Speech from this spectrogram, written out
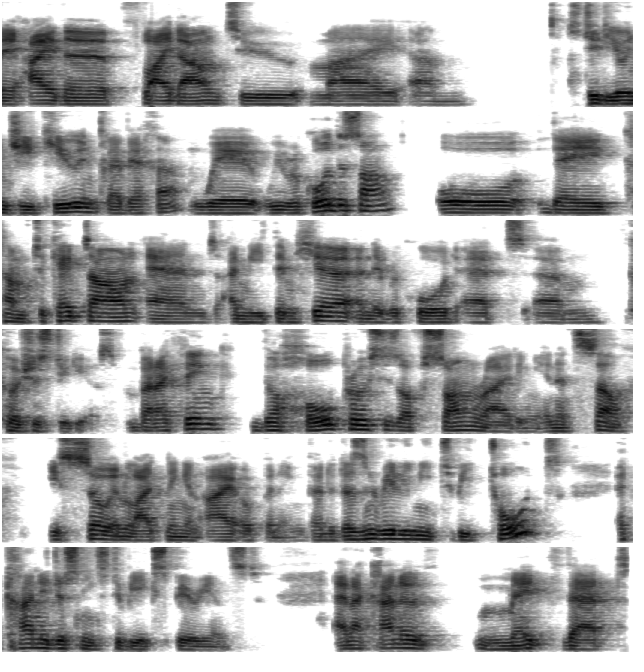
they either fly down to my um, studio in GQ in Gqeberha where we record the song, or they come to Cape Town and I meet them here and they record at um, Kosher Studios. But I think the whole process of songwriting in itself is so enlightening and eye opening that it doesn't really need to be taught. It kind of just needs to be experienced. And I kind of make that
